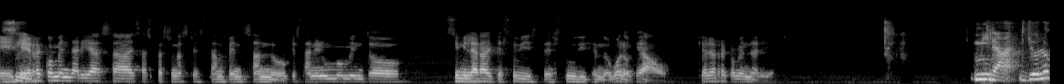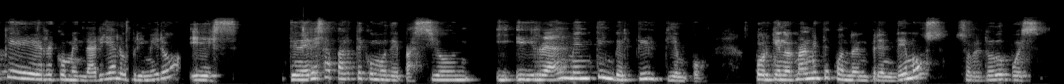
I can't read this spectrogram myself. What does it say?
Eh, ¿Qué recomendarías a esas personas que están pensando, que están en un momento similar al que estuviste tú diciendo, bueno, ¿qué hago? ¿Qué les recomendarías? Mira, yo lo que recomendaría, lo primero, es tener esa parte como de pasión y, realmente invertir tiempo. Porque normalmente cuando emprendemos, sobre todo, pues,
